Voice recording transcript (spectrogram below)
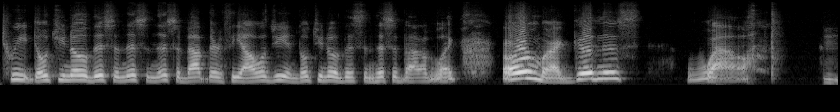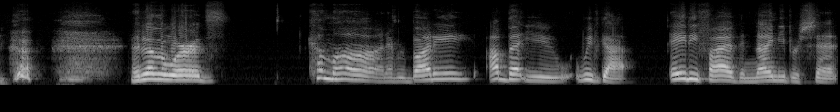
tweet. Don't you know this and this and this about their theology? And don't you know this and this about? I'm like, oh my goodness. Wow. Hmm. In other words, come on, everybody. I'll bet you we've got 85 to 90%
